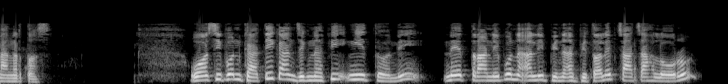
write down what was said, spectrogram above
mangertos. Wasipun gati Kanjeng Nabi ngidoni netranipun Ali bin Abi Thalib cacah loro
